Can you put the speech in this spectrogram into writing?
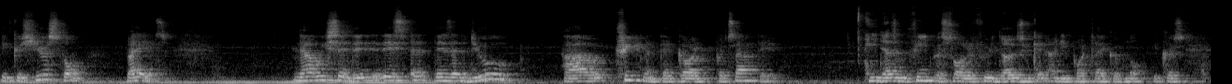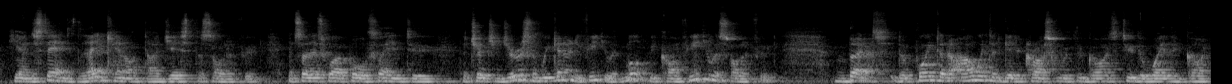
because you're still babes. Now we said there's a, there's a dual uh, treatment that God puts out there. He doesn't feed with solid food those who can only partake of milk because he understands they cannot digest the solid food. And so that's why Paul's saying to the church in Jerusalem, we can only feed you with milk, we can't feed you with solid food. But the point that I wanted to get across with regards to the way that God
